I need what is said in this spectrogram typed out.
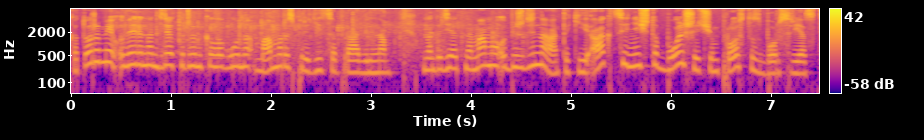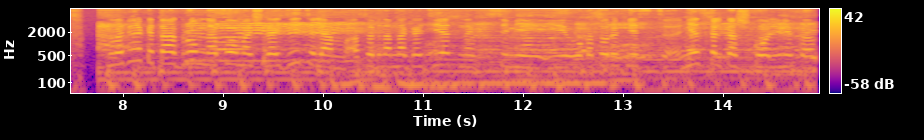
которыми, уверена директор рынка «Лагуна», мама распорядиться правильно. Многодетная мама убеждена, такие акции – нечто большее, чем просто сбор средств. Ну, во-первых, это огромная помощь родителям, особенно многодетных семей, и у которых есть несколько школьников.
